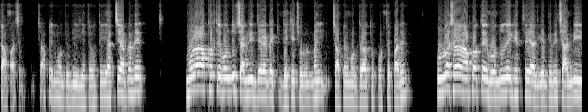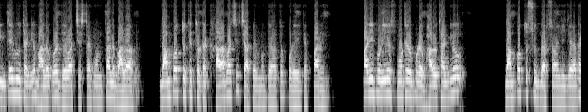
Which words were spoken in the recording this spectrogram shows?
চাপ আছে, চাপের মধ্যে দিয়ে যেতে হতে যাচ্ছে আপনাদের মোলা নক্ষত্রের বন্ধু চাকরির জায়গাটা একটু দেখে চলুন ভাই, চাপের মধ্যে হয়তো পড়তে পারেন। পূর্বাশারা নক্ষত্রের বন্ধুদের ক্ষেত্রে আজকের দিনে চাকরি ইন্টারভিউ থাকলে ভালো করে দেওয়ার চেষ্টা করুন, তাহলে ভালো হবে। দাম্পত্য ক্ষেত্রটা খারাপ আছে, চাপের মধ্যে হয়তো পড়ে যেতে পারেন। বাড়ি পরিবেশ মোটের উপরে ভালো থাকলেও দাম্পত্য সুখ, ব্যবসা বাণিজ্যের জায়গাটা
